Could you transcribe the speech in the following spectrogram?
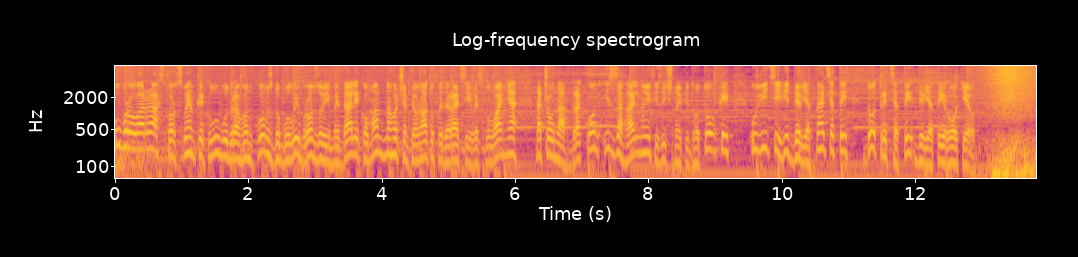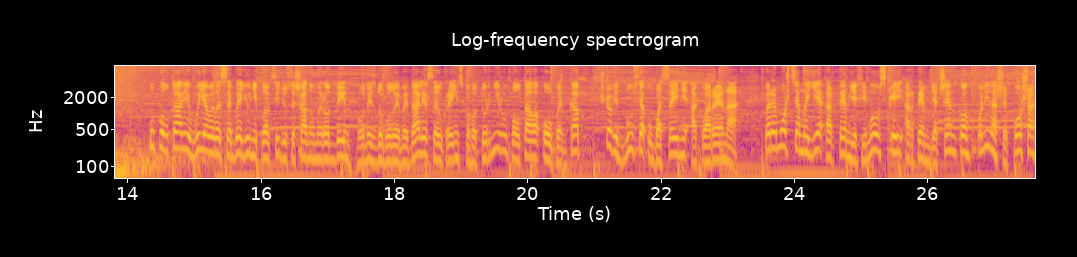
У броварах спортсменки клубу Драгонком здобули бронзові медалі командного чемпіонату Федерації веслування на човнах Дракон із загальної фізичної підготовки у віці від 19 до 39 років. У Полтаві виявили себе юні плавці ДЮСШ номер 1 Вони здобули медалі всеукраїнського турніру Полтава Open Cup, що відбувся у басейні Акварена. Переможцями є Артем Єфімовський, Артем Дяченко, Поліна Шипоша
